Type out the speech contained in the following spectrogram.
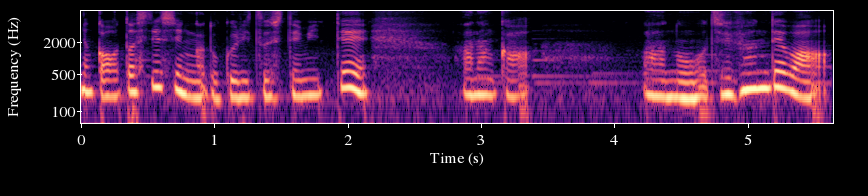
なんか私自身が独立してみてあなんかあの自分では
